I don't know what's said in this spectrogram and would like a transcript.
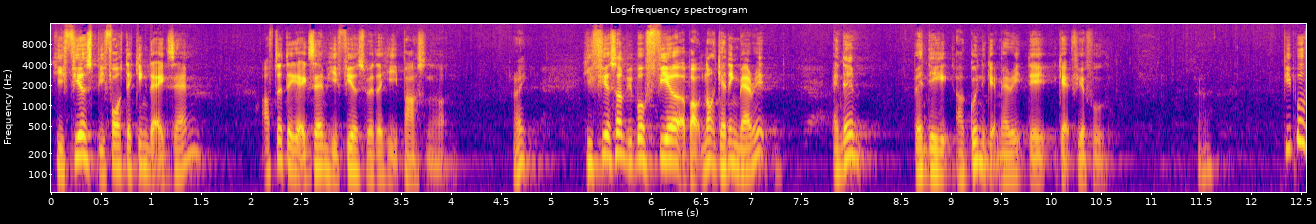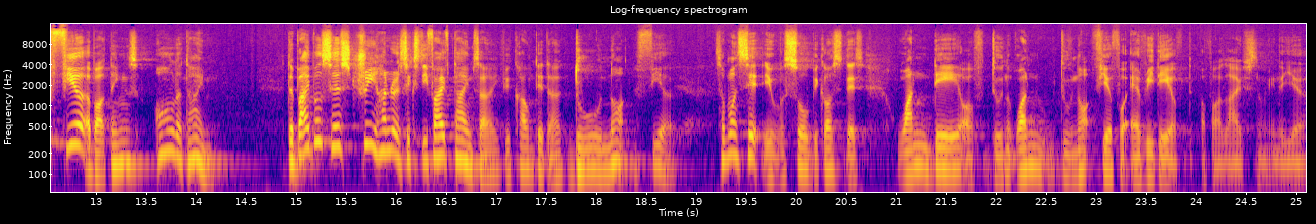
He fears before taking the exam. After the exam, he fears whether he passed or not. Right? He fears, some people fear about not getting married. And then when they are going to get married, they get fearful. People fear about things all the time. The Bible says 365 times, uh, if you count it, uh, do not fear. Someone said it was so because there's one day of do not, one do not fear for every day of, of our lives in the year.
